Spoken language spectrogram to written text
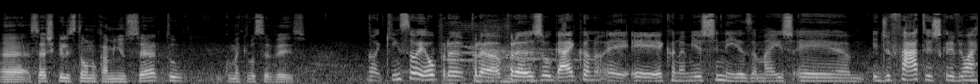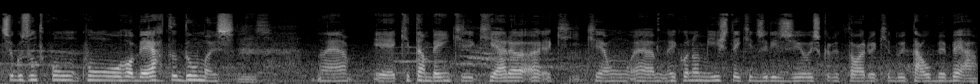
É, você acha que eles estão no caminho certo? Como é que você vê isso? Não, quem sou eu para julgar a é, é, economia chinesa? Mas, é, de fato, eu escrevi um artigo junto com, com o Roberto Dumas. Né? É, que também que, que era que, que é um é, economista e que dirigiu o escritório aqui do Itaú BBA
